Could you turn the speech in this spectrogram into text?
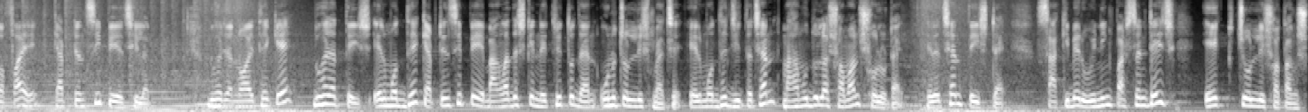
দফায় ক্যাপ্টেন্সি পেয়েছিলেন। দুই হাজার নয় থেকে দু হাজার তেইশ। এর মধ্যে ক্যাপ্টেন্সি পেয়ে বাংলাদেশকে নেতৃত্ব দেন উনচল্লিশ ম্যাচে। এর মধ্যে জিতেছেন মাহমুদুল্লাহ সমান ষোলোটায়, হেরেছেন তেইশটায়। সাকিবের উইনিং পার্সেন্টেজ একচল্লিশ শতাংশ।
